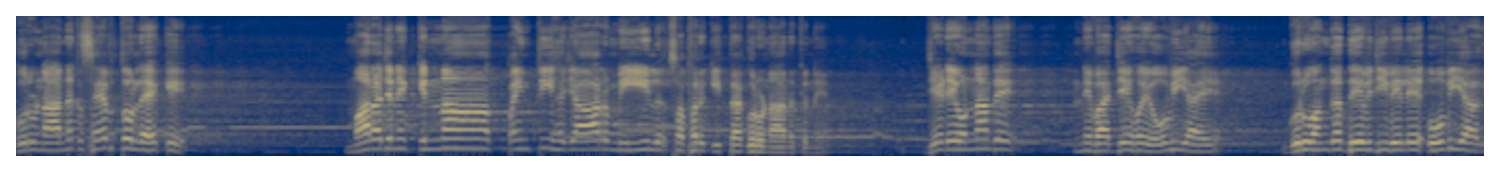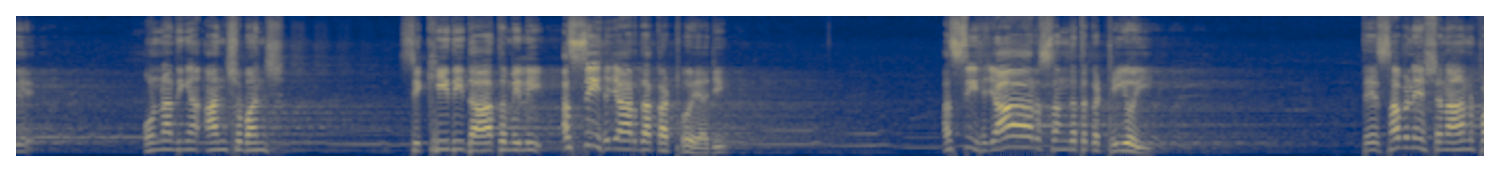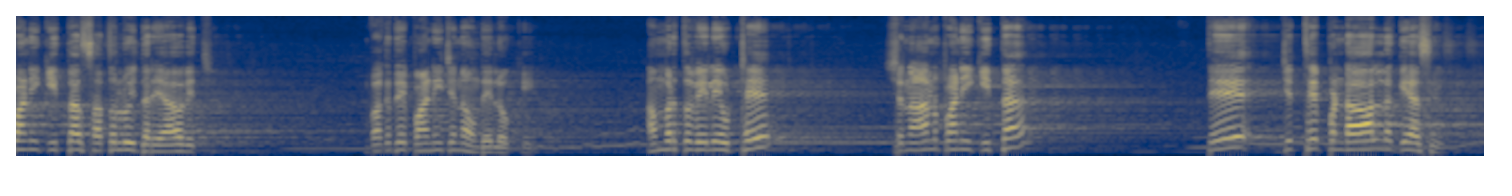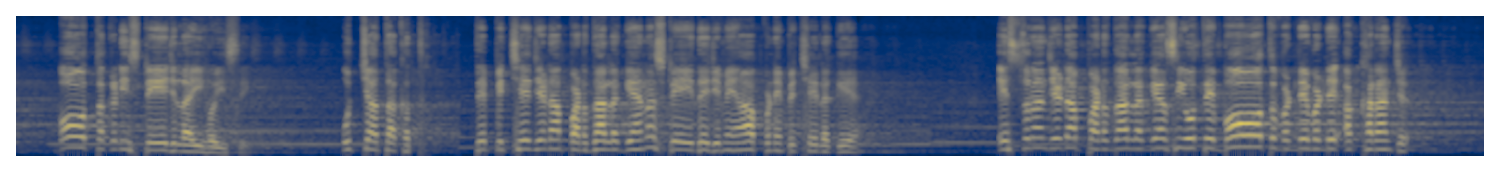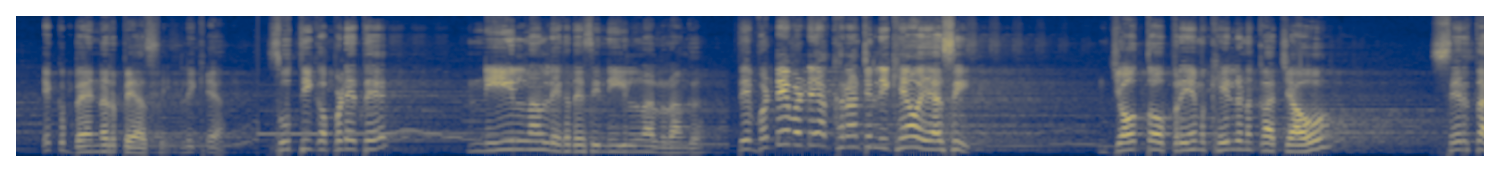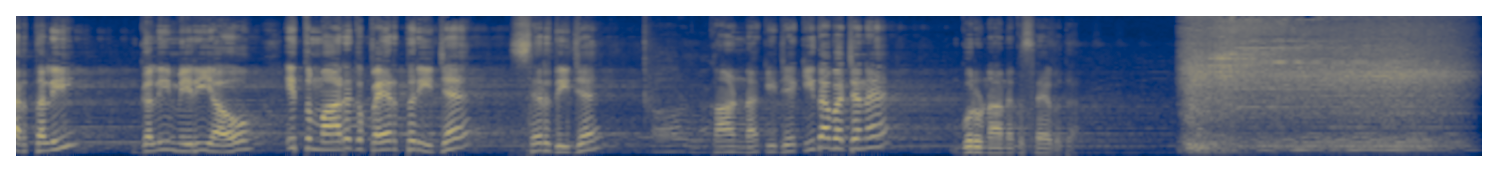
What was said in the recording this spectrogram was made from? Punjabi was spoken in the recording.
ਗੁਰੂ ਨਾਨਕ ਸਾਹਿਬ ਤੋਂ ਲੈ ਕੇ ਮਹਾਰਾਜ ਨੇ ਕਿੰਨਾ 35000 ਮੀਲ ਸਫ਼ਰ ਕੀਤਾ ਗੁਰੂ ਨਾਨਕ ਨੇ। ਜਿਹੜੇ ਉਹਨਾਂ ਦੇ ਨਿਵਾਜੇ ਹੋਏ ਉਹ ਵੀ ਆਏ, ਗੁਰੂ ਅੰਗਦ ਦੇਵ ਜੀ ਵੇਲੇ ਉਹ ਵੀ ਆ ਗਏ। ਉਹਨਾਂ ਦੀਆਂ ਅੰਸ਼ ਵੰਸ਼ ਸਿੱਖੀ ਦੀ ਦਾਤ ਮਿਲੀ 80000 ਦਾ ਇਕੱਠ ਹੋਇਆ ਜੀ। 80000 ਸੰਗਤ ਇਕੱਠੀ ਹੋਈ। ਤੇ ਸਭ ਨੇ ਇਸ਼ਨਾਨ ਪਾਣੀ ਕੀਤਾ ਸਤਲੁਜ ਦਰਿਆ ਵਿੱਚ। ਵਗਦੇ ਪਾਣੀ 'ਚ ਨਹਾਉਂਦੇ ਲੋਕੀ। ਅੰਮ੍ਰਿਤ ਵੇਲੇ ਉੱਠੇ, ਇਸ਼ਨਾਨ ਪਾਣੀ ਕੀਤਾ ਤੇ ਜਿੱਥੇ ਪੰਡਾਲ ਲੱਗਿਆ ਸੀ, ਬਹੁਤ ਤਕੜੀ ਸਟੇਜ ਲਾਈ ਹੋਈ ਸੀ, ਉੱਚਾ ਤਖਤ। ਤੇ ਪਿੱਛੇ ਜਿਹੜਾ ਪਰਦਾ ਲੱਗਿਆ ਨਾ ਸਟੇਜ ਦੇ, ਜਿਵੇਂ ਆ ਆਪਣੇ ਪਿੱਛੇ ਲੱਗੇ ਆ। ਇਸ ਤਰ੍ਹਾਂ ਜਿਹੜਾ ਪਰਦਾ ਲੱਗਿਆ ਸੀ, ਉਹ ਤੇ ਬਹੁਤ ਵੱਡੇ ਵੱਡੇ ਅੱਖਰਾਂ 'ਚ ਇੱਕ ਬੈਨਰ ਪਿਆ ਸੀ ਲਿਖਿਆ। ਸੂਤੀ ਕੱਪੜੇ ਤੇ ਨੀਲ ਨਾਲ ਲਿਖਦੇ ਸੀ ਨੀਲ ਨਾਲ ਰੰਗ। ਤੇ ਵੱਡੇ ਵੱਡੇ ਅੱਖਰਾਂ 'ਚ ਲਿਖਿਆ ਹੋਇਆ ਸੀ ਜੋ ਤੋ ਪ੍ਰੇਮ ਖੇਲਣ ਕਾ ਚਾਓ ਸਿਰ ਧਰ ਤਲੀ ਗਲੀ ਮੇਰੀ ਆਓ ਇਤ ਮਾਰਗ ਪੈਰ ਧਰੀਜੈ ਸਿਰ ਦੀਜੈ। ਕਾਣ ਨਾ ਕੀਜੇ ਕਿਹਦਾ ਬਚਨ ਹੈ? ਗੁਰੂ ਨਾਨਕ ਸਾਹਿਬ ਦਾ।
